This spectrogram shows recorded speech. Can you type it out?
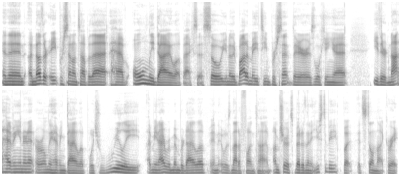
And then another 8% on top of that have only dial up access. So, you know, the bottom 18% there is looking at either not having internet or only having dial up, which really, I mean, I remember dial up and it was not a fun time. I'm sure it's better than it used to be, but it's still not great.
